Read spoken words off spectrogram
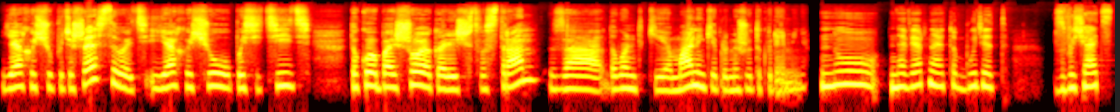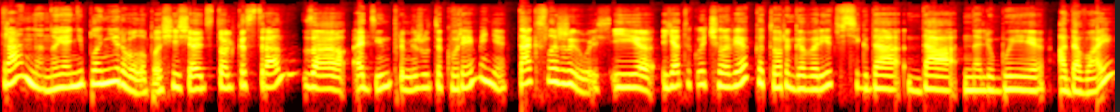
я хочу путешествовать, и я хочу посетить такое большое количество стран за довольно-таки маленький промежуток времени? Ну, наверное, это будет звучать странно, но я не планировала посещать столько стран за один промежуток времени. Так сложилось. И я такой человек, который говорит всегда «да» на любые «а давай»,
